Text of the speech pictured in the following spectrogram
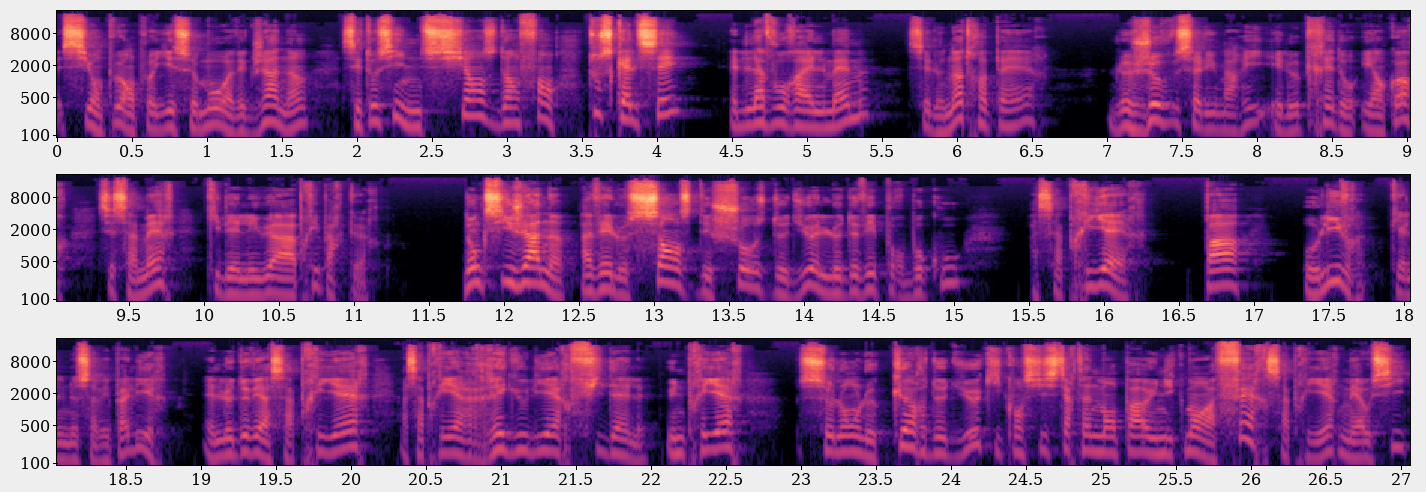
si on peut employer ce mot avec Jeanne, hein, c'est aussi une science d'enfant. Tout ce qu'elle sait, elle l'avouera elle-même, c'est le Notre Père, le Je vous salue Marie et le Credo. Et encore, c'est sa mère qui les lui a appris par cœur. Donc si Jeanne avait le sens des choses de Dieu, elle le devait pour beaucoup à sa prière, pas au livre qu'elle ne savait pas lire. Elle le devait à sa prière, à sa prière régulière, fidèle, une prière selon le cœur de Dieu qui consiste certainement pas uniquement à faire sa prière, mais aussi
